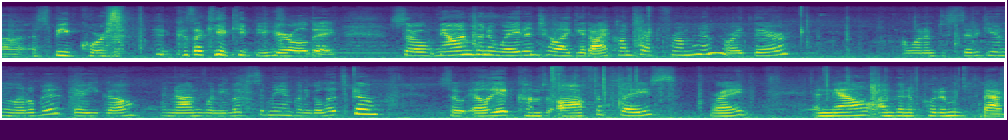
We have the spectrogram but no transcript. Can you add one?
uh, a speed course because I can't keep you here all day. So now I'm going to wait until I get eye contact from him right there. I want him to sit again a little bit. There you go. And now when he looks at me, I'm going to go, let's go. So Elliot comes off the place, right? And now I'm going to put him back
